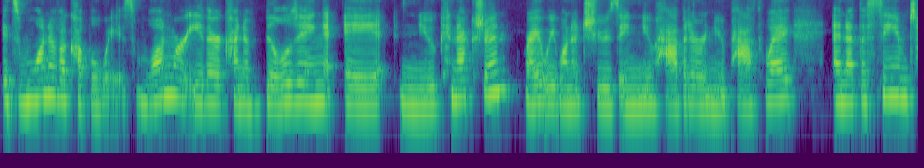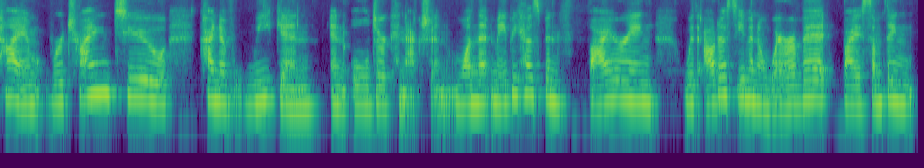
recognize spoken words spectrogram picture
it's one of a couple ways. One, we're either kind of building a new connection, right? We want to choose a new habit or a new pathway. And at the same time, we're trying to kind of weaken an older connection, one that maybe has been firing without us even aware of it by something,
